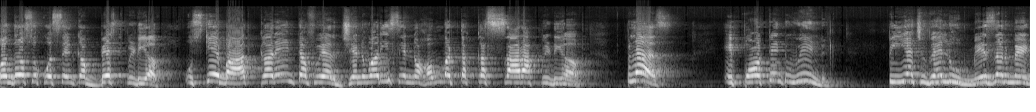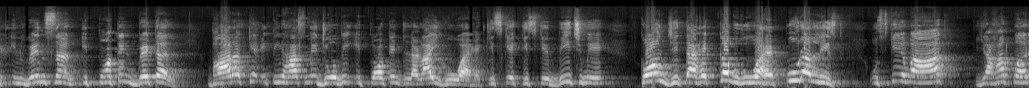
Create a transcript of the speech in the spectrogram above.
1500 क्वेश्चन का बेस्ट पीडीएफ उसके बाद करेंट अफेयर जनवरी से नवंबर तक का सारा PDF plus important wind pH value measurement invention important battle Bharat के इतिहास में जो भी इंपॉर्टेंट लड़ाई हुआ है, किसके किसके बीच में, कौन जीता है, कब हुआ है, पूरा लिस्ट उसके बाद यहाँ पर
